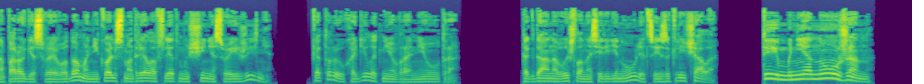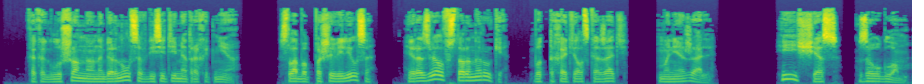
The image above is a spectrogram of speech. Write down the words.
На пороге своего дома Николь смотрела вслед мужчине своей жизни, который уходил от нее в раннее утро. Тогда она вышла на середину улицы и закричала «Ты мне нужен!» Как оглушенный он обернулся в десяти метрах от нее, слабо пошевелился и развел в стороны руки, будто хотел сказать «мне жаль», и исчез за углом.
